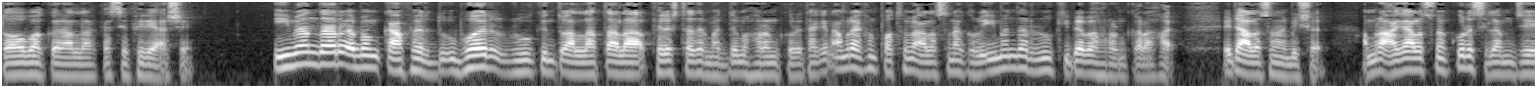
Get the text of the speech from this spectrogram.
তওবা করে আল্লাহর কাছে ফিরে আসে। ইমানদার এবং কাফের উভয়ের রু কিন্তু আল্লাহ তালা ফেরেস্তাদের মাধ্যমে হরণ করে থাকেন। আমরা এখন প্রথমে আলোচনা করব ইমানদার রু কীভাবে হরণ করা হয়। এটা আলোচনার বিষয়। আমরা আগে আলোচনা করেছিলাম যে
